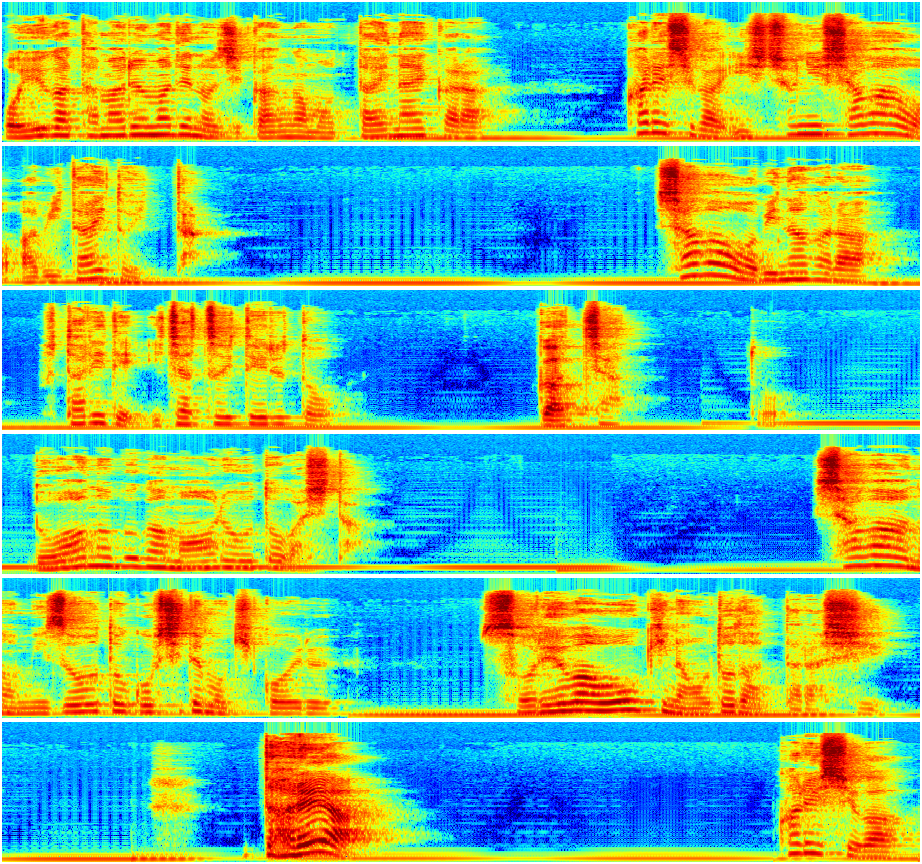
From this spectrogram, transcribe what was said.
お湯が溜まるまでの時間がもったいないから、彼氏が一緒にシャワーを浴びたいと言った。シャワーを浴びながら二人でイチャついていると、ガチャッとドアノブが回る音がした。シャワーの水音越しでも聞こえる、それは大きな音だったらしい。誰や？彼氏が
